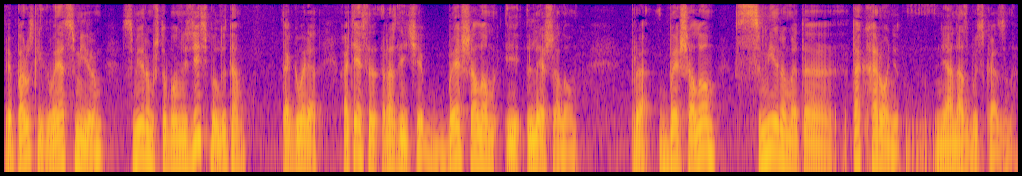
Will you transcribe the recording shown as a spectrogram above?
Э, по-русски говорят с миром. С миром, чтобы он и здесь был, и там. Так говорят. Хотя есть различие Б-шалом и Ле-шалом. Про Б-шалом с миром это так хоронит, не о нас будет сказано.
